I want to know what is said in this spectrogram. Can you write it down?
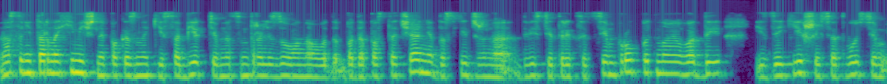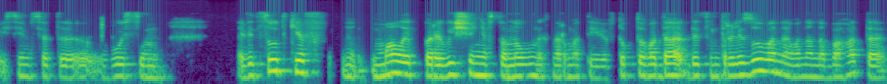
На санітарно-хімічні показники з об'єктів нецентралізованого водо- водопостачання досліджено 237 проб питної води, із яких 68,78 відсотків мали перевищення встановлених нормативів. Тобто вода децентралізована, вона набагато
